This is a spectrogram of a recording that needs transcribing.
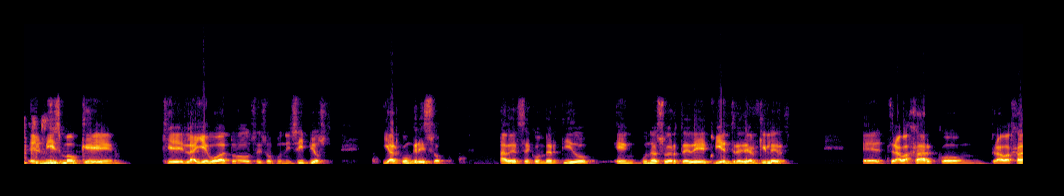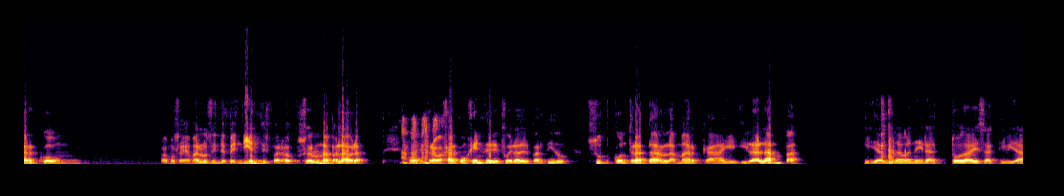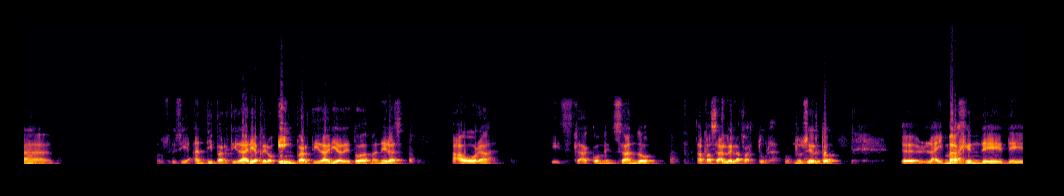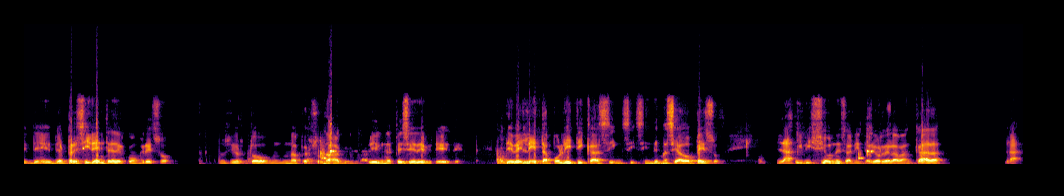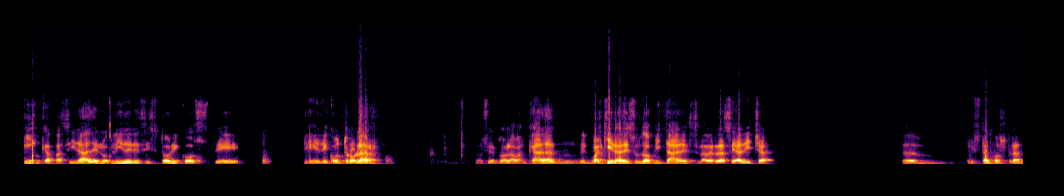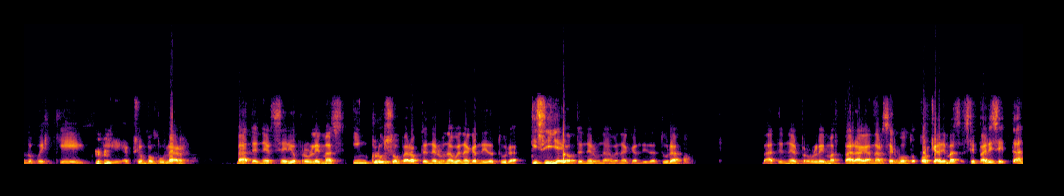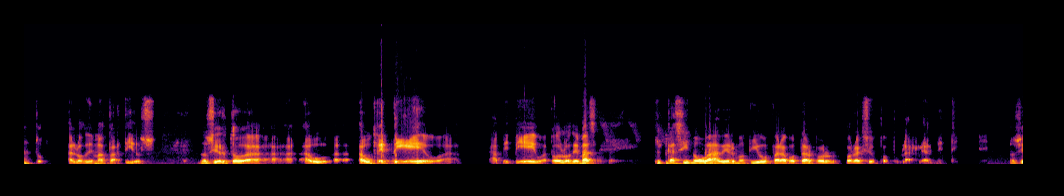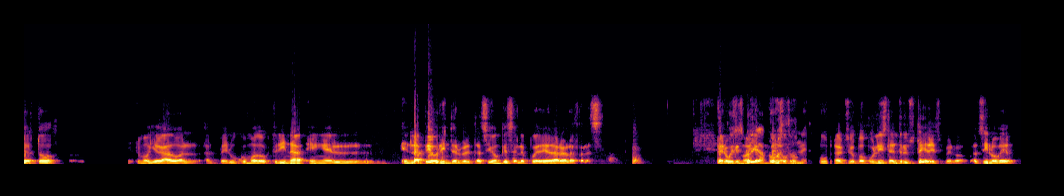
el mismo que, que la llevó a todos esos municipios y al Congreso haberse convertido en una suerte de vientre de alquiler, eh, trabajar con, trabajar con, vamos a llamarlos independientes para usar una palabra, trabajar con gente de fuera del partido, subcontratar la marca y, la lampa, y de alguna manera toda esa actividad, no sé si antipartidaria, pero impartidaria de todas maneras, ahora está comenzando a pasarle la factura, ¿no es cierto? Eh, la imagen de, del presidente del Congreso, ¿no es cierto? Una persona, una especie de, veleta política sin, sin, demasiado peso. Las divisiones al interior de la bancada, la incapacidad de los líderes históricos de, de, controlar ¿no es cierto?, a la bancada, en cualquiera de sus dos mitades, la verdad sea dicha, em, están mostrando pues que, Acción Popular va a tener serios problemas incluso para obtener una buena candidatura. Y si llega a obtener una buena candidatura, va a tener problemas para ganarse el voto, porque además se parece tanto a los demás partidos, ¿no es cierto? A, UPP o a APP o a todos los demás, que casi no va a haber motivos para votar por, por Acción Popular realmente. ¿No es cierto? Hemos llegado al, al Perú como doctrina en, el, en la peor interpretación que se le puede dar a la frase. Pero pues que estoy no haya un, acción populista entre ustedes, pero así lo veo.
